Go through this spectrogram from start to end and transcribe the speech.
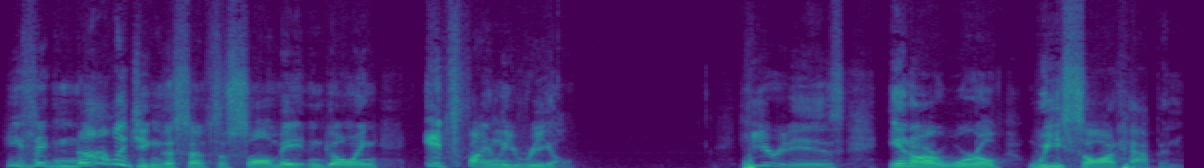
He's acknowledging the sense of Psalm 8 and going, it's finally real. Here it is in our world. We saw it happen.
